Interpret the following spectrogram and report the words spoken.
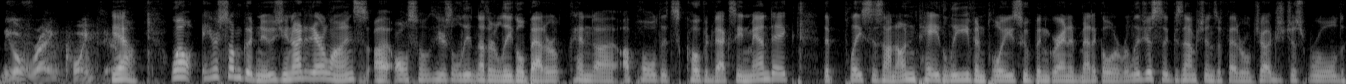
the overriding point there. Yeah. Well, here's some good news. United Airlines uh, also here's le- another legal battle can uh, uphold its COVID vaccine mandate that places on unpaid leave employees who've been granted medical or religious exemptions. A federal judge just ruled.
